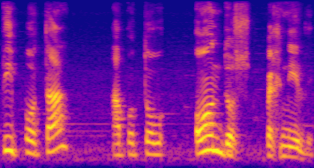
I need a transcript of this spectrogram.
τίποτα από το όντως παιχνίδι.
